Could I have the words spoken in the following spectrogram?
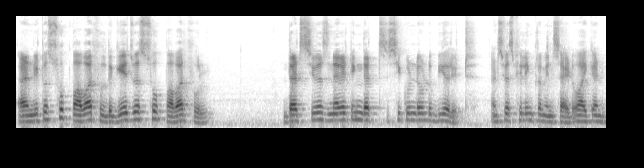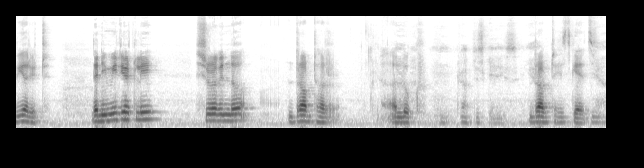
And it was so powerful, the gaze was so powerful that she was narrating that she couldn't able to bear it. And she was feeling from inside, oh, I can't bear it. Then immediately, Sri dropped her uh, look, Dropped his gaze. Yeah. dropped his gaze. yeah.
